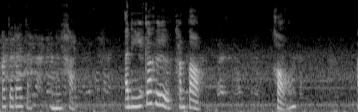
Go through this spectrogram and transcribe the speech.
ก็จะได้จากอันนี้ค่ะ อันนี้ก็คือคำตอบของอ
